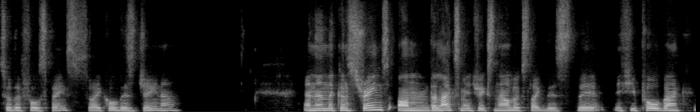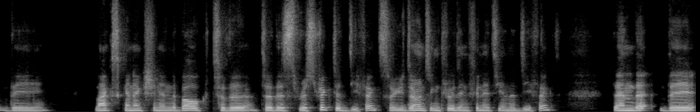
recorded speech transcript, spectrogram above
to the full space. So I call this J now. And then the constraint on the lax matrix now looks like this. The, if you pull back the lax connection in the bulk to, the, to this restricted defect, so you don't include infinity in the defect, then the, the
